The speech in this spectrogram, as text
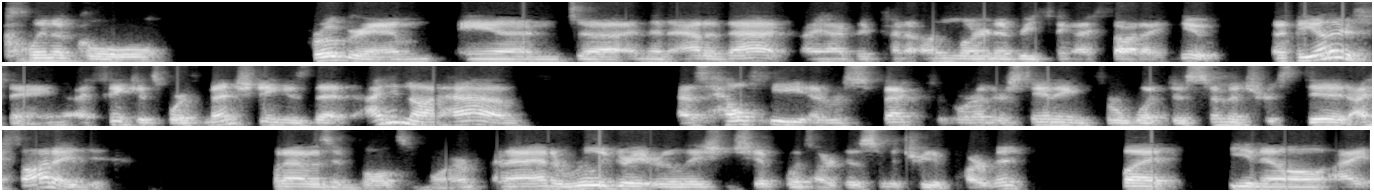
clinical program. And, uh, and then out of that, I had to kind of unlearn everything I thought I knew. And the other thing I think it's worth mentioning is that I did not have as healthy a respect or understanding for what dosimetrists did. I thought I did when I was in Baltimore, and I had a really great relationship with our dosimetry department. But you know, I,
